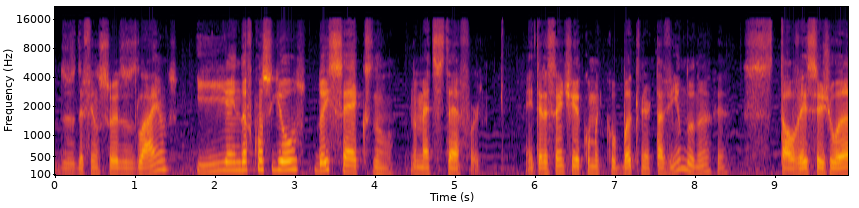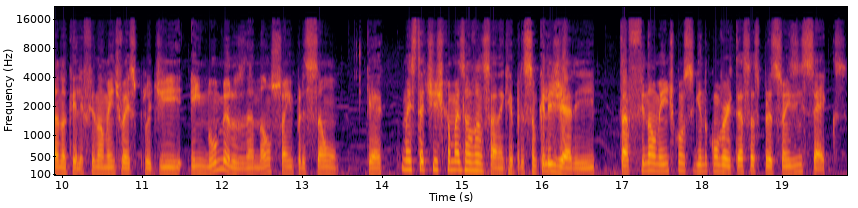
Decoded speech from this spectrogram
dos defensores dos Lions e ainda conseguiu dois sacks no, no Matt Stafford. É interessante ver como que o Buckner tá vindo, né? Talvez seja o ano que ele finalmente vai explodir em números, né? Não só em pressão, que é uma estatística mais avançada, né? Que é a pressão que ele gera. E tá finalmente conseguindo converter essas pressões em sacks.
